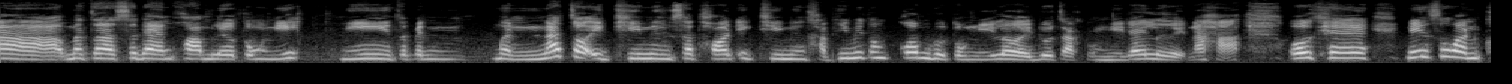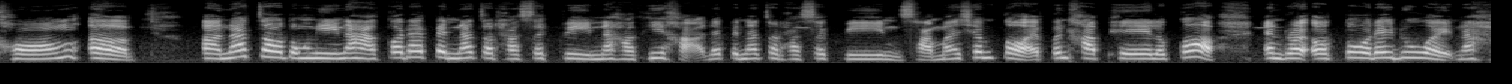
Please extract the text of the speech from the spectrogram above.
อ่ามันจะแสดงความเร็วตรงนี้นี่จะเป็นเหมือนหน้าจออีกทีหนึ่งสะท้อนอีกทีหนึ่งค่ะ พี่ไม่ต้องก้มดูตรงนี้เลย ดูจากตรงนี้ได้เลยนะคะ โอเค ในส่วนของเอ่อ หน้าจอตรงนี้นะคะ ก็ได้เป็นหน้าจอทัชสกรีนนะคะพี่ค่ะได้เป็นหน้าจอทัชสกรีนสามารถเชื่อมต่อ Apple CarPlay แล้วก็ Android Auto ได้ด้วยนะค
